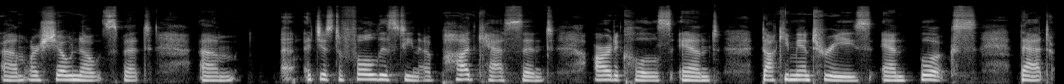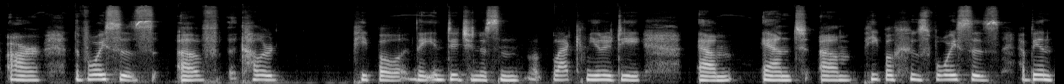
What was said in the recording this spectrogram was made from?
um, our show notes but um, uh, just a full listing of podcasts and articles and documentaries and books that are the voices of colored people, the indigenous and black community, um, and um, people whose voices have been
